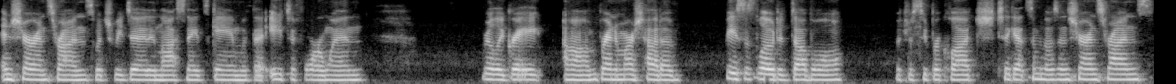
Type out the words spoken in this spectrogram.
insurance runs, which we did in last night's game with the eight to four win. Really great. Um, Brandon Marsh had a bases loaded double, which was super clutch to get some of those insurance runs.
